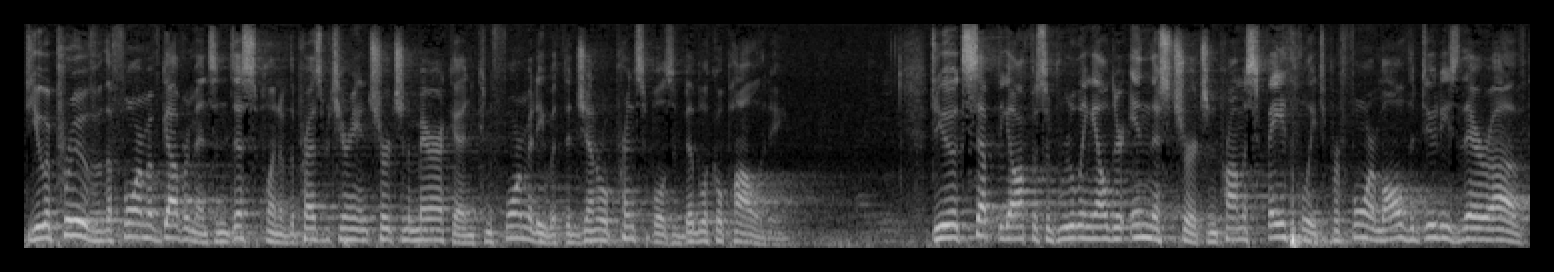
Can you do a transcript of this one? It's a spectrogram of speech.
Do you approve of the form of government and discipline of the Presbyterian Church in America in conformity with the general principles of biblical polity? Do you accept the office of ruling elder in this church and promise faithfully to perform all the duties thereof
